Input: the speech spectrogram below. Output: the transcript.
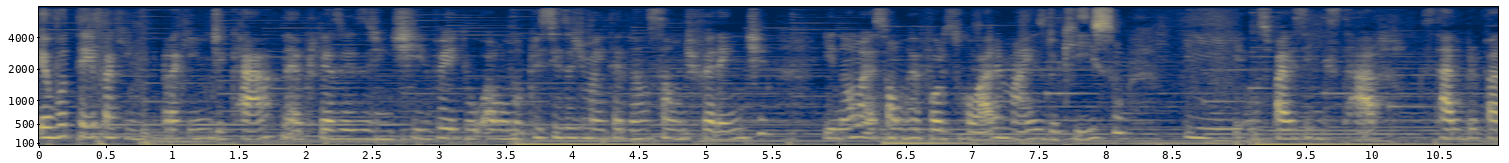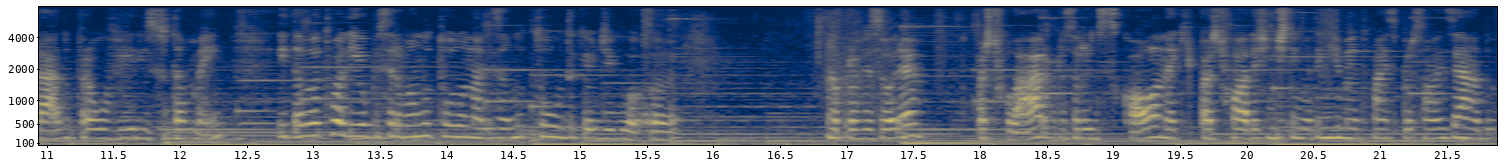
eu vou ter para quem, quem indicar, né? Porque às vezes a gente vê que o aluno precisa de uma intervenção diferente e não é só um reforço escolar, é mais do que isso. E os pais têm que estar estarem preparados para ouvir isso também. Então eu tô ali observando tudo, analisando tudo, que eu digo, uh, a professora particular, a professora de escola, né, que particular a gente tem um atendimento mais personalizado,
